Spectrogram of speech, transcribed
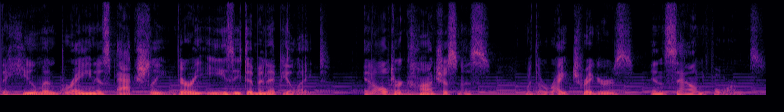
The human brain is actually very easy to manipulate and alter consciousness with the right triggers and sound forms.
